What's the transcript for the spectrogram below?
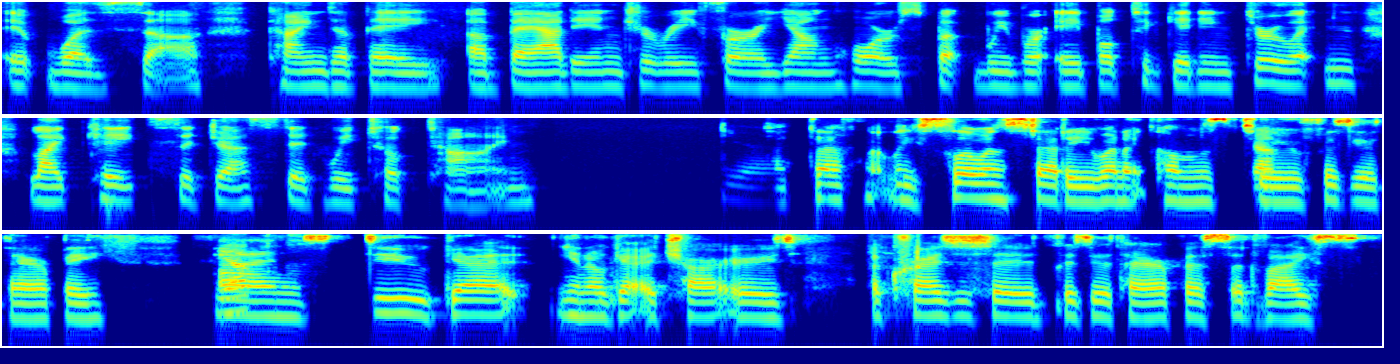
it was uh, kind of a, a bad injury for a young horse, but we were able to get him through it. And like Kate suggested, we took time. Yeah, definitely slow and steady when it comes to physiotherapy. Yep. And do get, you know, get a chartered, accredited physiotherapist advice.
